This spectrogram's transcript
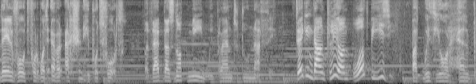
They'll vote for whatever action he puts forth. But that does not mean we plan to do nothing. Taking down Cleon won't be easy. But with your help,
